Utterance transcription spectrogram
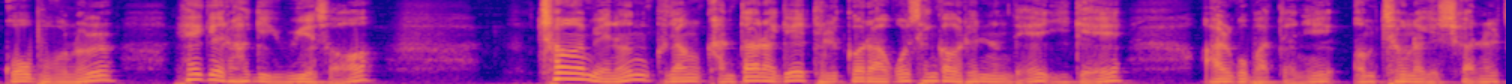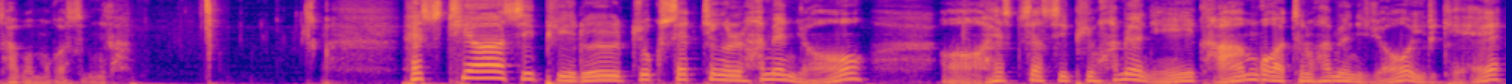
그 부분을 해결하기 위해서 처음에는 그냥 간단하게 될 거라고 생각을 했는데 이게 알고 봤더니 엄청나게 시간을 잡아먹었습니다. 헤스티아 CP를 쭉 세팅을 하면요. 어, 헤스티아 CP 화면이 다음과 같은 화면이죠. 이렇게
